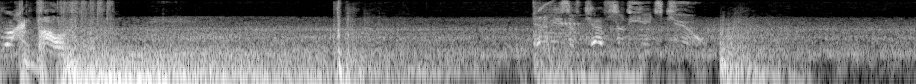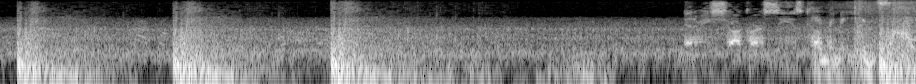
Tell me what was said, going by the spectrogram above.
Blindfold! Enemies have captured the HQ. Enemy shock RC is coming. Enemy in sight!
